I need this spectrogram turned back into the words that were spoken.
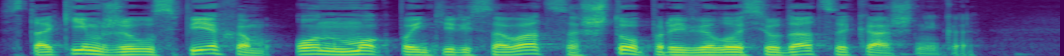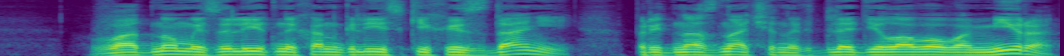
С таким же успехом он мог поинтересоваться, что привело сюда ЦКшника. В одном из элитных английских изданий, предназначенных для делового мира,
